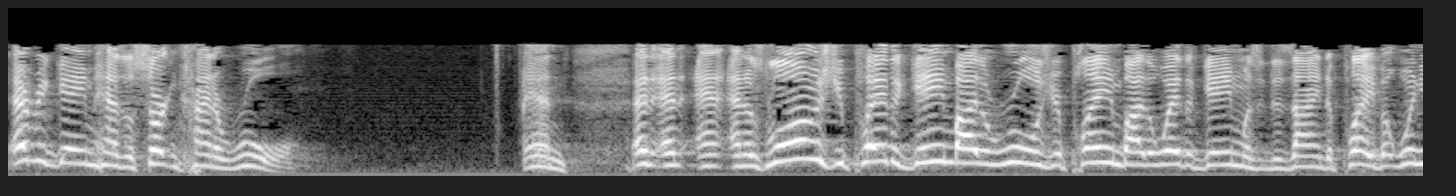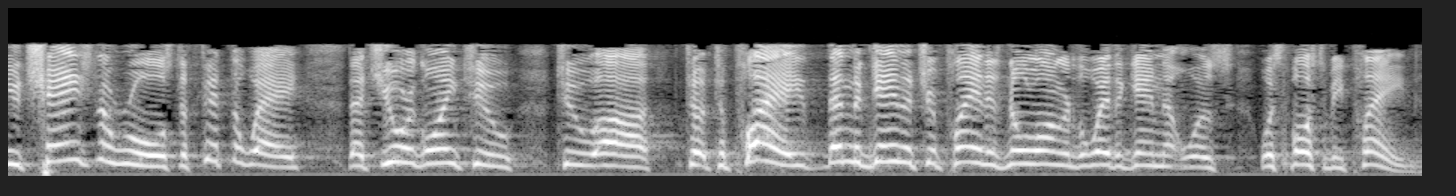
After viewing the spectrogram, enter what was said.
every game has a certain kind of rule. And, and, and, and, as long as you play the game by the rules, you're playing by the way the game was designed to play. But when you change the rules to fit the way that you are going to, to, uh, to, to play, then the game that you're playing is no longer the way the game that was, was supposed to be played.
